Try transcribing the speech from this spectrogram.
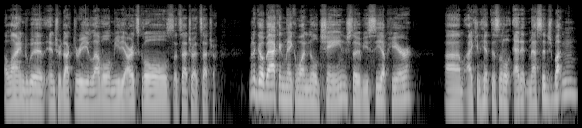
aligned with introductory level media arts goals, etc., etc. I'm going to go back and make one little change. So if you see up here, um, I can hit this little edit message button.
